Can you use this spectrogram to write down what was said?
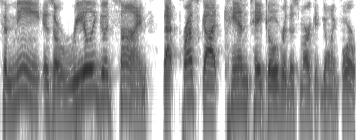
to me, is a really good sign that Prescott can take over this market going forward.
